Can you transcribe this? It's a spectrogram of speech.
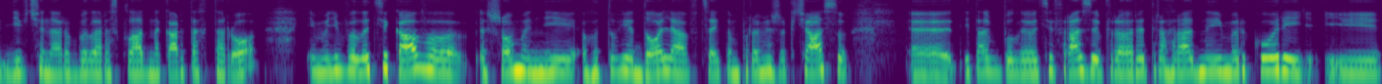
дівчина робила розклад на картах Таро. І мені було цікаво, що мені готує доля в цей там проміжок часу. Е, і там були оці фрази про ретроградний Меркурій і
